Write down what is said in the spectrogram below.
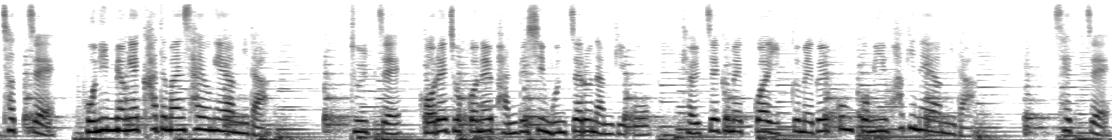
첫째, 본인 명의 카드만 사용해야 합니다. 둘째, 거래 조건을 반드시 문자로 남기고 결제 금액과 입금액을 꼼꼼히 확인해야 합니다. 셋째,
